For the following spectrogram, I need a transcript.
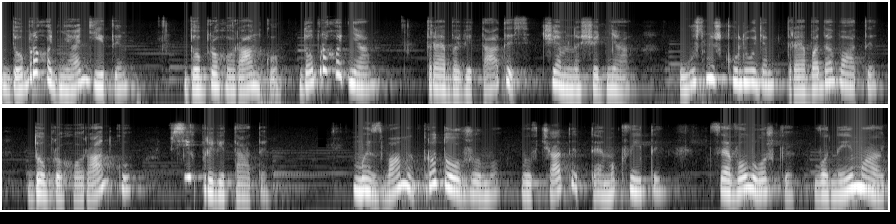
Доброго дня, діти! Доброго ранку, доброго дня! Треба вітатись чемно щодня. Усмішку людям треба давати. Доброго ранку всіх привітати. Ми з вами продовжуємо вивчати тему квіти. Це волошки. Вони мають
